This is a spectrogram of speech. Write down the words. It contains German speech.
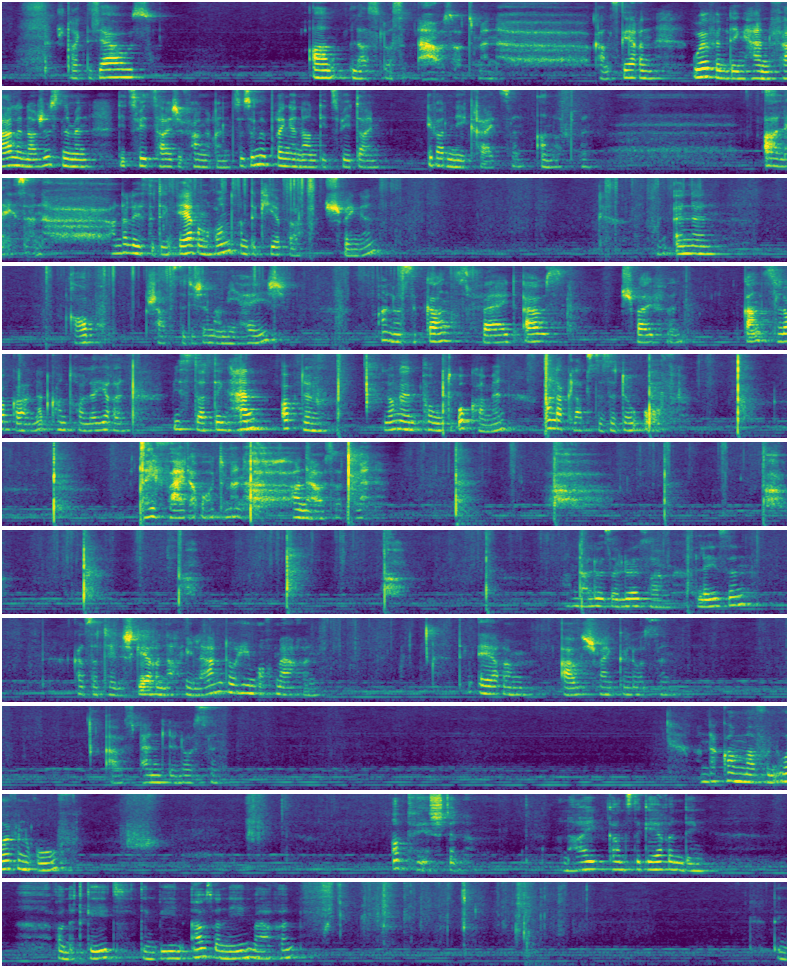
Streck dich aus. An lass los ausatmen. Kannst gern Uwen ding Herrn fallen just nimmen die zwei Zeige Fangerin zu Summe bringen an die zwei Deim iwwer nee Neekreizen anatmen. Alesen. An der leste den Äm rund um de Kierper schwingen. Von innen Rob schaffst du dich immer mir heich. Alles ganz weit ausschweifen, ganz locker net kontrollieren, bis dat Ding hen op dem langen Punkt kommen und da klappst du sie da auf. Tief weiter atmen an ausatmen. An der Löse Lösung lesen kannst natürlich gerne nach wie lang du ihm auch machen. Den Ährem ausschwenken lassen. Auspendeln lassen. Und da kommen wir von Ofenruf und vier Stimmen Und hei kannst du gern den, wann es geht, den Bein auseinander machen.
